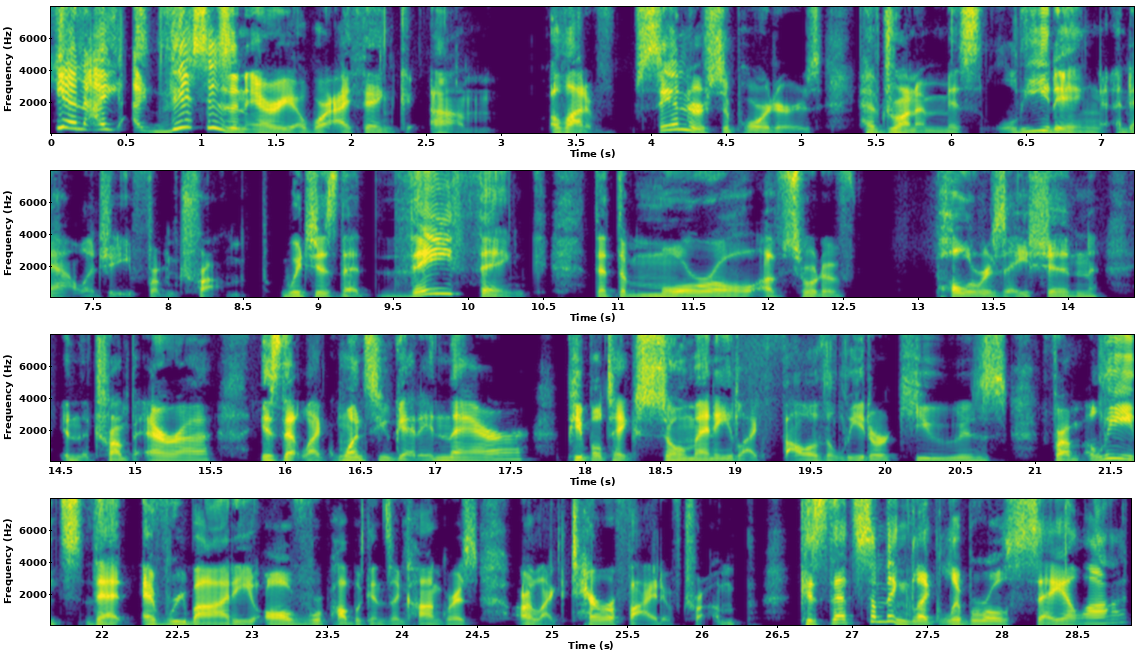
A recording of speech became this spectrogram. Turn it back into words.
Yeah. And I, I this is an area where I think um, a lot of Sanders supporters have drawn a misleading analogy from Trump, which is that they think that the moral of sort of polarization in the Trump era is that like once you get in there, people take so many like follow the leader cues from elites that everybody, all Republicans in Congress are like terrified of Trump. Cause that's something like liberals say a lot.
